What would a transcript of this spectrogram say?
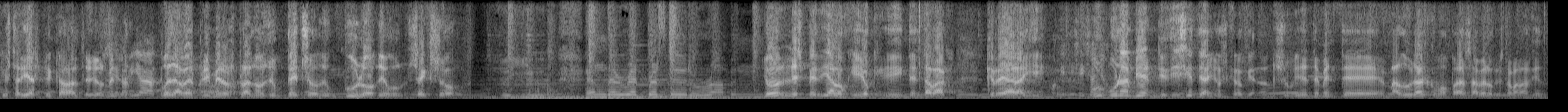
Que estaría explicado anteriormente. Había... Puede haber primeros planos de un pecho, de un culo, de un sexo. Yo les pedía lo que yo intentaba crear allí. Un, un, ambiente, 17 años creo que eran, suficientemente maduras como para saber lo que estaban haciendo.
